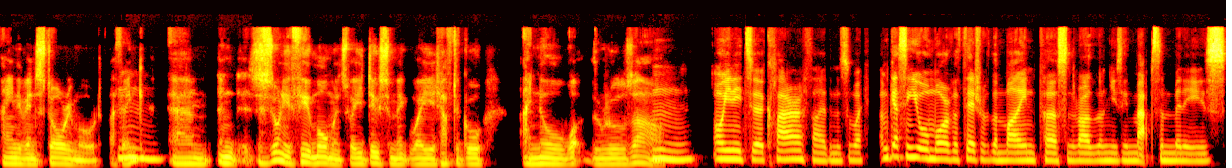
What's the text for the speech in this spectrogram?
kind of in story mode. I think. Mm. Um, and there's only a few moments where you do something where you'd have to go, I know what the rules are. Mm. Or you need to clarify them in some way. I'm guessing you're more of a theatre of the mind person rather than using maps and minis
